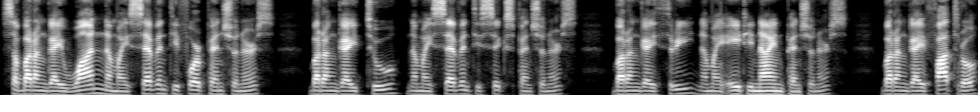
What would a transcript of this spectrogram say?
Sa Barangay 1 na may 74 pensioners, Barangay 2 na may 76 pensioners, Barangay 3 na may 89 pensioners, Barangay 4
